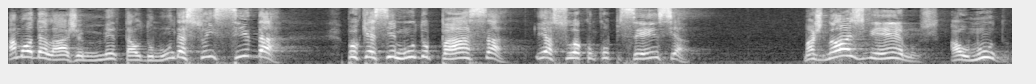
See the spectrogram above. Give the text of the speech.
A modelagem mental do mundo é suicida, porque esse mundo passa e a sua concupiscência. Mas nós viemos ao mundo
